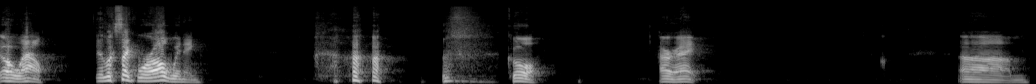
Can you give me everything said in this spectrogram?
oh wow it looks like we're all winning Cool. All right. Um,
